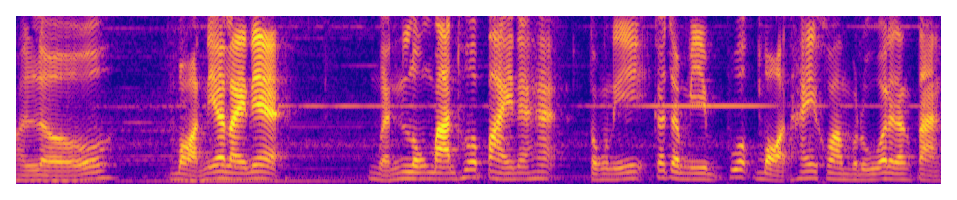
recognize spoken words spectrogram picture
ฮัลโหลบอร์ดนี่อะไรเนี่ย เหมือนโรงพยาบาลทั่วไปนะฮะ ตรงนี้ก็จะมีพวกบอร์ดให้ความรู้อะไรต่าง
